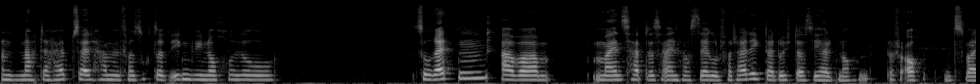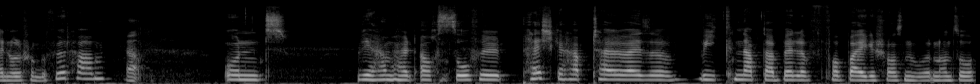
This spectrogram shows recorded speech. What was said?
und nach der Halbzeit haben wir versucht, das irgendwie noch so zu retten, aber Mainz hat das einfach sehr gut verteidigt, dadurch, dass sie halt noch auch 2-0 schon geführt haben. Ja. Und wir haben halt auch so viel Pech gehabt, teilweise, wie knapp da Bälle vorbeigeschossen wurden und so.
